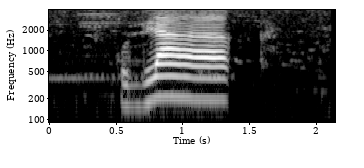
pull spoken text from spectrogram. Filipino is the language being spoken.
Good luck.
